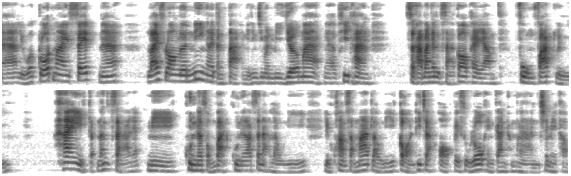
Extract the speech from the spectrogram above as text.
นะฮะหรือว่า growth mindset นะ lifelong learning อะไรต่างๆเนี่ยจริงๆ มันมีเยอะมากนะครับที่ทาง สถาบันการศึกษาก็พยายามฟูมฟักหรือให้กับนักศึกษาเนี่ยมีคุณสมบัติคุณลักษณะเหล่านี้ หรือความสามารถเหล่านี้ก่อนที่จะออกไปสู่โลกแห่งการทำงานใช่ไหมครับ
